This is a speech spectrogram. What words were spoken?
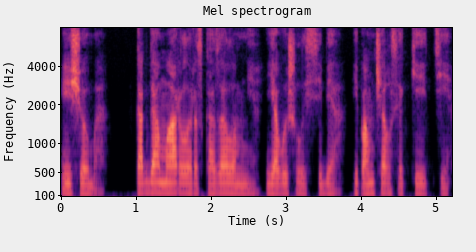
Еще бы. Когда Марла рассказала мне, я вышел из себя и помчался к Кейти.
